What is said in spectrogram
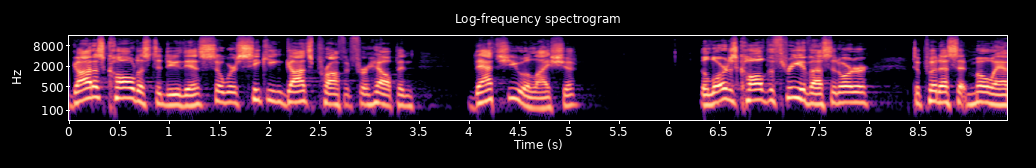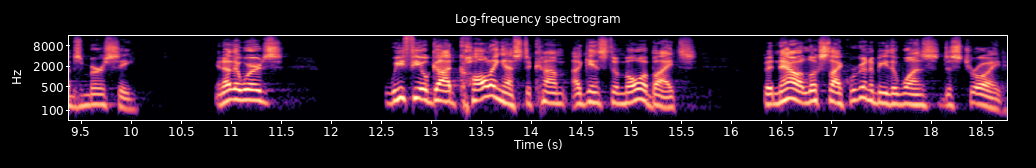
God has called us to do this, so we're seeking God's prophet for help. And that's you, Elisha. The Lord has called the three of us in order to put us at Moab's mercy. In other words, we feel God calling us to come against the Moabites but now it looks like we're going to be the ones destroyed.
